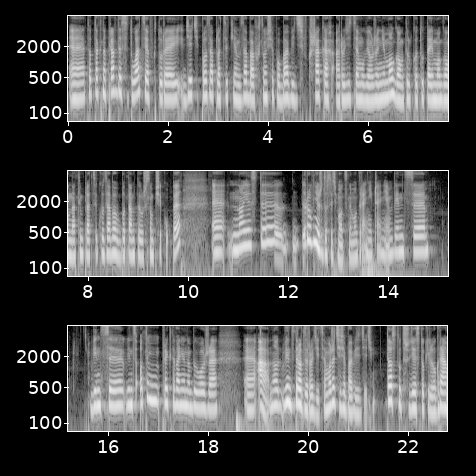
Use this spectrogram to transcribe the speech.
e, to tak naprawdę sytuacja, w której dzieci poza placykiem zabaw chcą się pobawić w krzakach, a rodzice mówią, że nie mogą, tylko tutaj mogą na tym placyku zabaw, bo tam to już są psiekupy, e, no jest e, również dosyć mocnym ograniczeniem, więc więc, więc o tym projektowaniu no było, że a, no więc drodzy rodzice, możecie się bawić z dziećmi. Do 130 kg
